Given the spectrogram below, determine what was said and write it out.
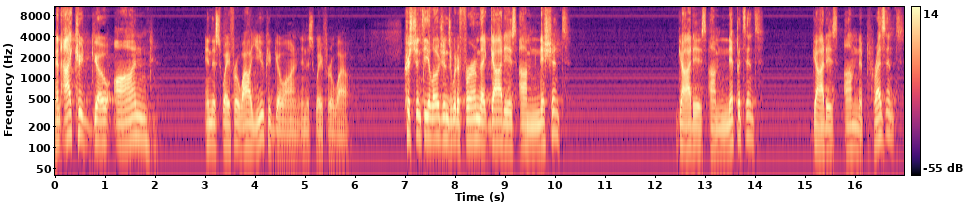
And I could go on in this way for a while. You could go on in this way for a while. Christian theologians would affirm that God is omniscient, God is omnipotent, God is omnipresent,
